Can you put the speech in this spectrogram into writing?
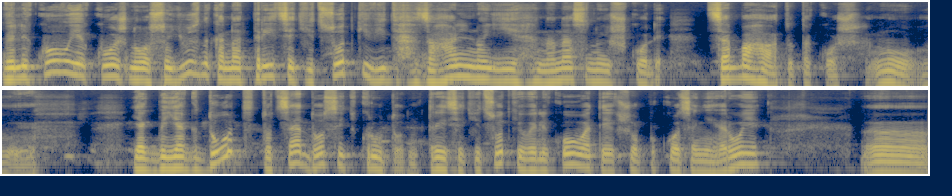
Виліковує кожного союзника на 30% від загальної нанесеної шкоди. Це багато також. Ну, якби як дот, то це досить круто. 30% виліковувати, якщо покоцані герої. Е,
